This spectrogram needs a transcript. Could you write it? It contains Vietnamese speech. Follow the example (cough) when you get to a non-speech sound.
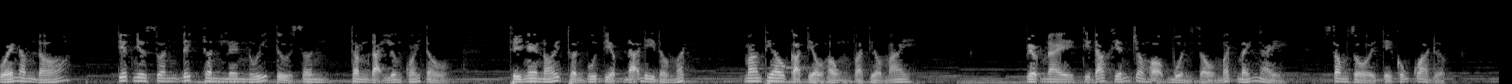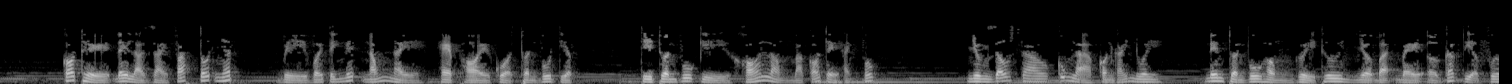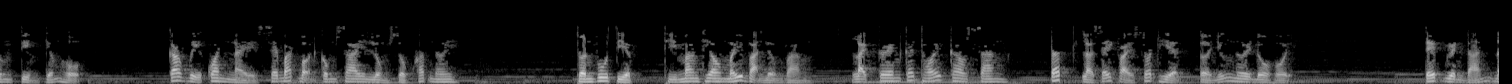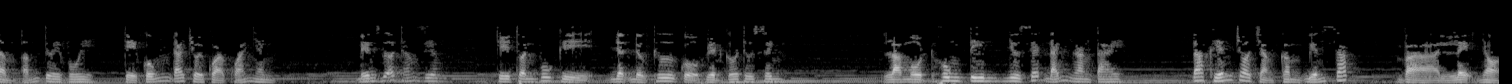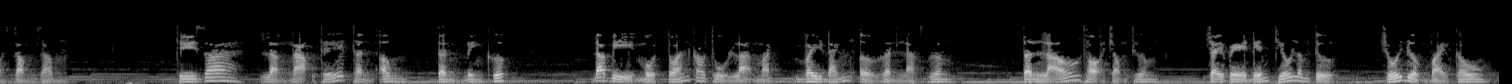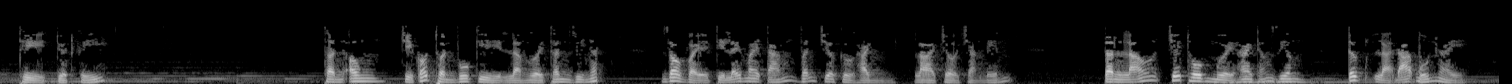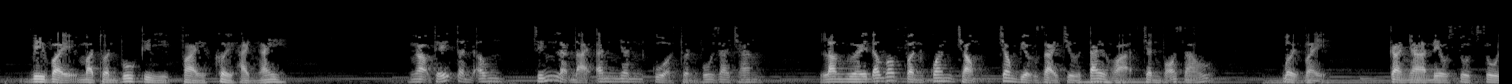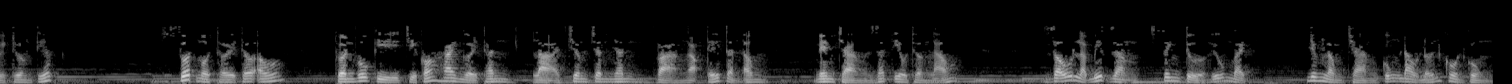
cuối năm đó, Tiết Như Xuân đích thân lên núi Tử Sơn thăm Đại Lương Quái Tàu, thì nghe nói Thuần Vu Tiệp đã đi đâu mất, mang theo cả Tiểu Hồng và Tiểu Mai. Việc này thì đã khiến cho họ buồn giàu mất mấy ngày, xong rồi thì cũng qua được. Có thể đây là giải pháp tốt nhất, vì với tính nết nóng này, hẹp hòi của Thuần Vu Tiệp, thì Thuần Vu Kỳ khó lòng mà có thể hạnh phúc. Nhưng dẫu sao cũng là con gái nuôi, nên Thuần Vu Hồng gửi thư nhờ bạn bè ở các địa phương tìm kiếm hộ. Các vị quan này sẽ bắt bọn công sai lùng sục khắp nơi. Thuần Vu Tiệp thì mang theo mấy vạn lượng vàng, lại quen cái thói cao sang, tất là sẽ phải xuất hiện ở những nơi đồ hội. Tết nguyên đán đầm ấm tươi vui thì cũng đã trôi qua quá nhanh. Đến giữa tháng riêng thì Thuần Vu Kỳ nhận được thư của huyền cơ thư sinh. Là một hung tin như xét đánh ngang tay, đã khiến cho chàng cầm biến sắc và lệ nhỏ ròng ròng. Thì ra là ngạo thế thần ông Tần Minh Khước đã bị một toán cao thủ lạ mặt vây đánh ở gần Lạc Dương. Tần lão thọ trọng thương, chạy về đến Thiếu Lâm Tự, chối được vài câu thì tuyệt khí. Thần ông chỉ có Thuần Vô Kỳ là người thân duy nhất, do vậy thì lễ mai táng vẫn chưa cử hành là chờ chàng đến. Tần lão chết hôm 12 tháng riêng, tức là đã 4 ngày, vì vậy mà Thuần Vô Kỳ phải khởi hành ngay. Ngạo thế tần ông chính là đại ân nhân của Thuần Vô Gia Trang, là người đã góp phần quan trọng trong việc giải trừ tai họa Trần Võ Giáo. Bởi vậy, cả nhà đều sụt sùi thương tiếc. Suốt một thời thơ ấu, Thuần Vô Kỳ chỉ có hai người thân là Trương Chân Nhân và Ngạo Thế Tần Ông, nên chàng rất yêu thương lão. Dẫu là biết rằng sinh tử hữu mệnh, nhưng lòng chàng cũng đau đớn khôn cùng.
